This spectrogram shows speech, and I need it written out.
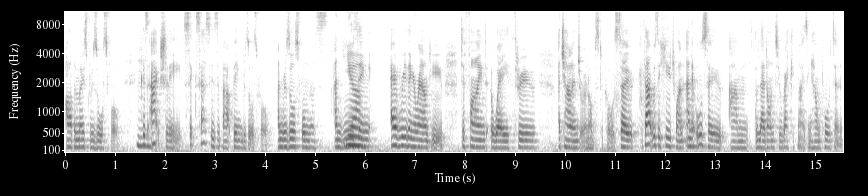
are the most resourceful. Because Mm. actually, success is about being resourceful and resourcefulness and Yeah. using everything around you to find a way through a challenge or an obstacle. So that was a huge one. And it also um, led on to recognizing how important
